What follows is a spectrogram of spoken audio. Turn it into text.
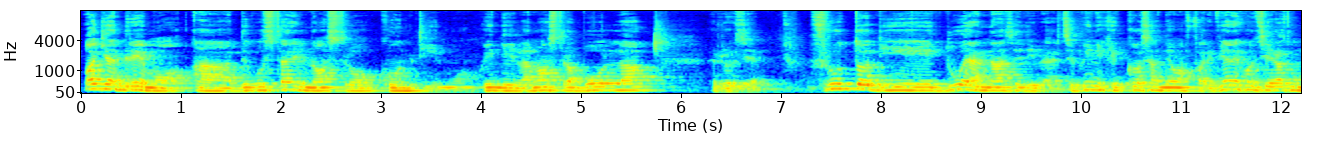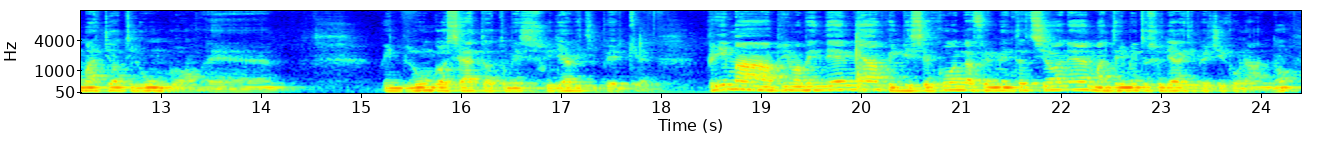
Oggi andremo a degustare il nostro continuo, quindi la nostra bolla rosé, frutto di due annate diverse. Quindi che cosa andiamo a fare? Viene considerato un Martiotti lungo, eh, quindi lungo 7-8 mesi sui lieviti perché? Prima, prima, vendemmia, quindi seconda fermentazione, mantenimento sui lieviti per circa un anno.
